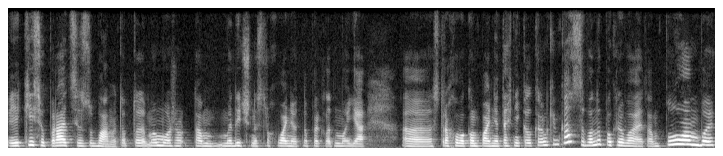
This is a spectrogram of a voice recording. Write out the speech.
якісь операції з зубами. Тобто ми можемо там медичне страхування, от, наприклад, моя е, страхова компанія Technical Krankenkasse, воно покриває там пломби.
